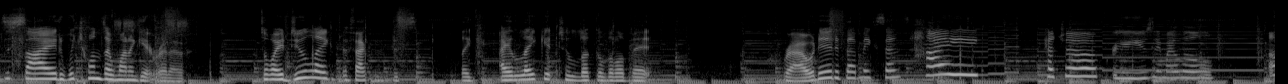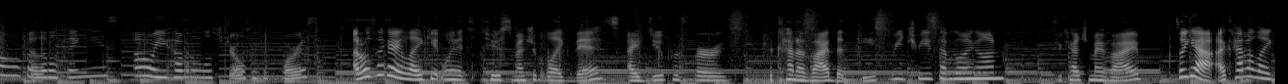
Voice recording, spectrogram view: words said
decide which ones I want to get rid of. So I do like the fact that this, like, I like it to look a little bit crowded, if that makes sense. Hi, Ketchup! Are you using my little, oh, my little thingies? Oh, are you having a little stroll through the forest? I don't think I like it when it's too symmetrical like this. I do prefer the kind of vibe that these three trees have going on, if you're catching my vibe. So yeah, I kind of like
